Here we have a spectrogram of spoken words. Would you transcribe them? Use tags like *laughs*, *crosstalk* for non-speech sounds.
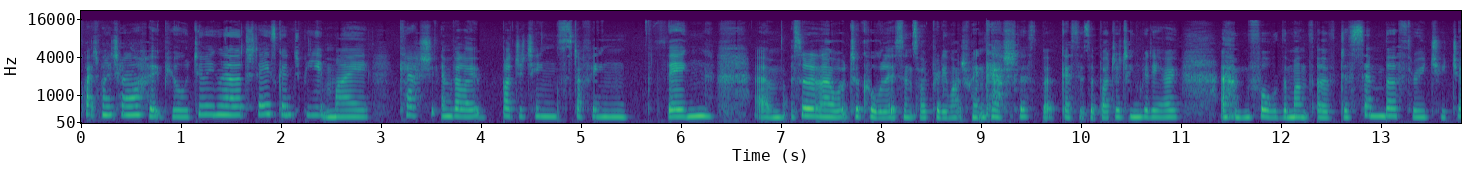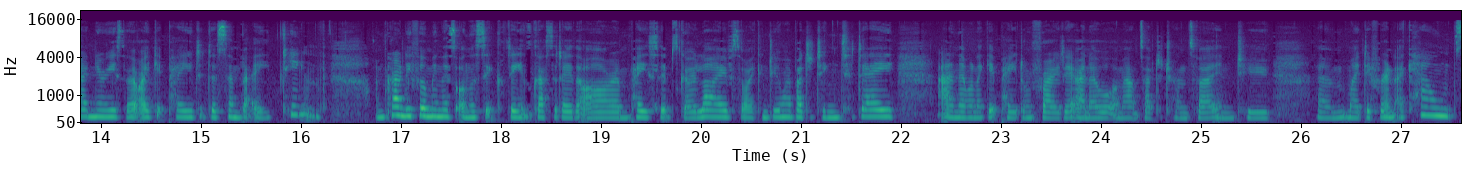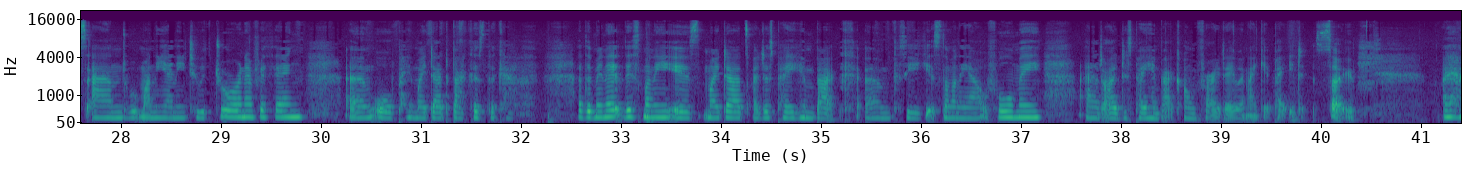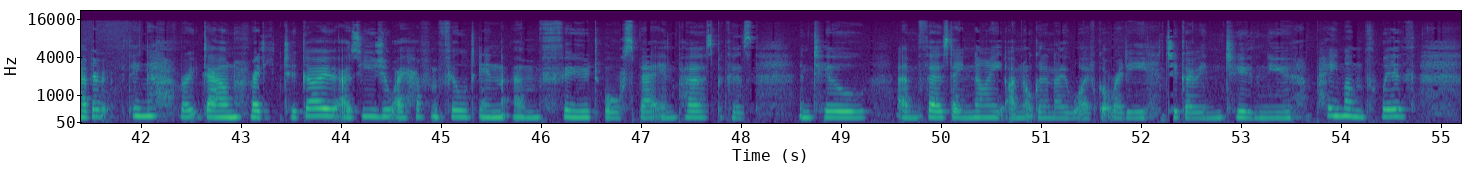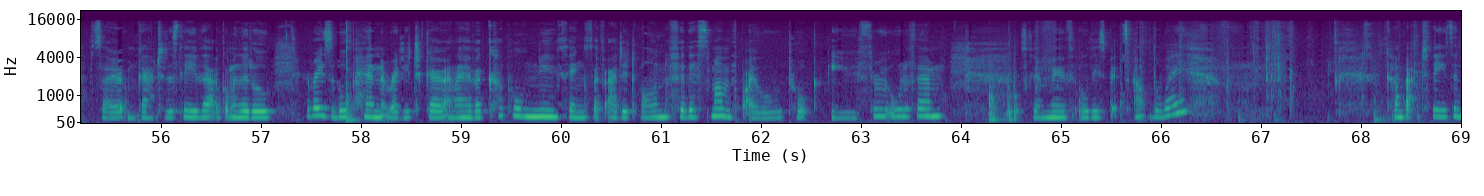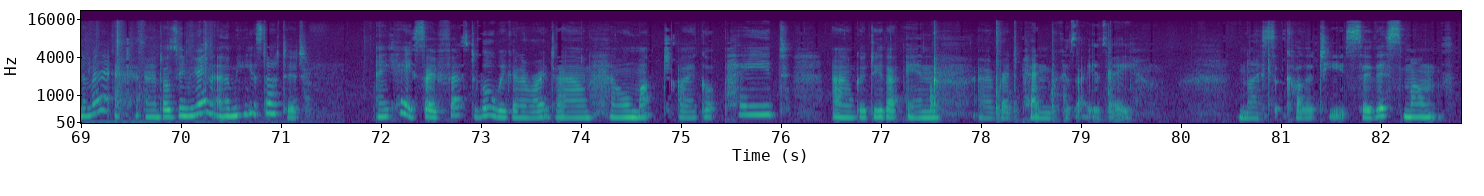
welcome back to my channel. I hope you're doing well. Today's going to be my cash envelope budgeting stuffing thing. Um, I still don't know what to call it since I pretty much went cashless but guess it's a budgeting video um, for the month of December through to January so I get paid December 18th. I'm currently filming this on the 16th because that's the day that our um, pay slips go live so I can do my budgeting today. And then when I get paid on Friday I know what amounts I have to transfer into um, my different accounts and what money I need to withdraw and everything um, or pay my dad back as the at the minute. This money is my dad's. I just pay him back because um, he gets the money out for me and I just pay him back on Friday when I get paid. So I have everything wrote down ready to go as usual I haven't filled in um, food or spare in purse because until um, Thursday night I'm not going to know what I've got ready to go into the new pay month with so I'm going to have to just leave that. I've got my little erasable pen ready to go and I have a couple new things I've added on for this month but I will talk you through all of them. Going to move all these bits out of the way come back to these in a minute and I'll zoom you in and then we can get started. Okay, so first of all we're going to write down how much I got paid. Um, I'm going to do that in a red pen because that is a nice colour to use. So this month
